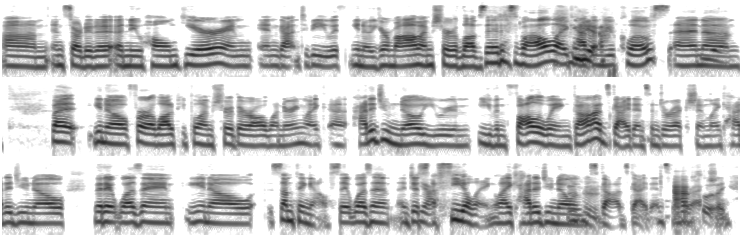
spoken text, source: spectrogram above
um, and started a, a, new home here and and gotten to be with you know your mom. I'm sure loves it as well, like having yeah. you close and. Yeah. Um, but you know for a lot of people i'm sure they're all wondering like uh, how did you know you were even following god's guidance and direction like how did you know that it wasn't you know something else it wasn't just yeah. a feeling like how did you know mm-hmm. it was mm-hmm. god's guidance absolutely direction?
